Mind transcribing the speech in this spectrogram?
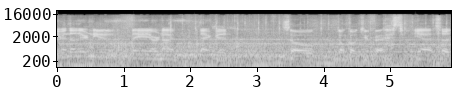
even though they're new, they are not that good. So don't go too fast. Yeah, so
